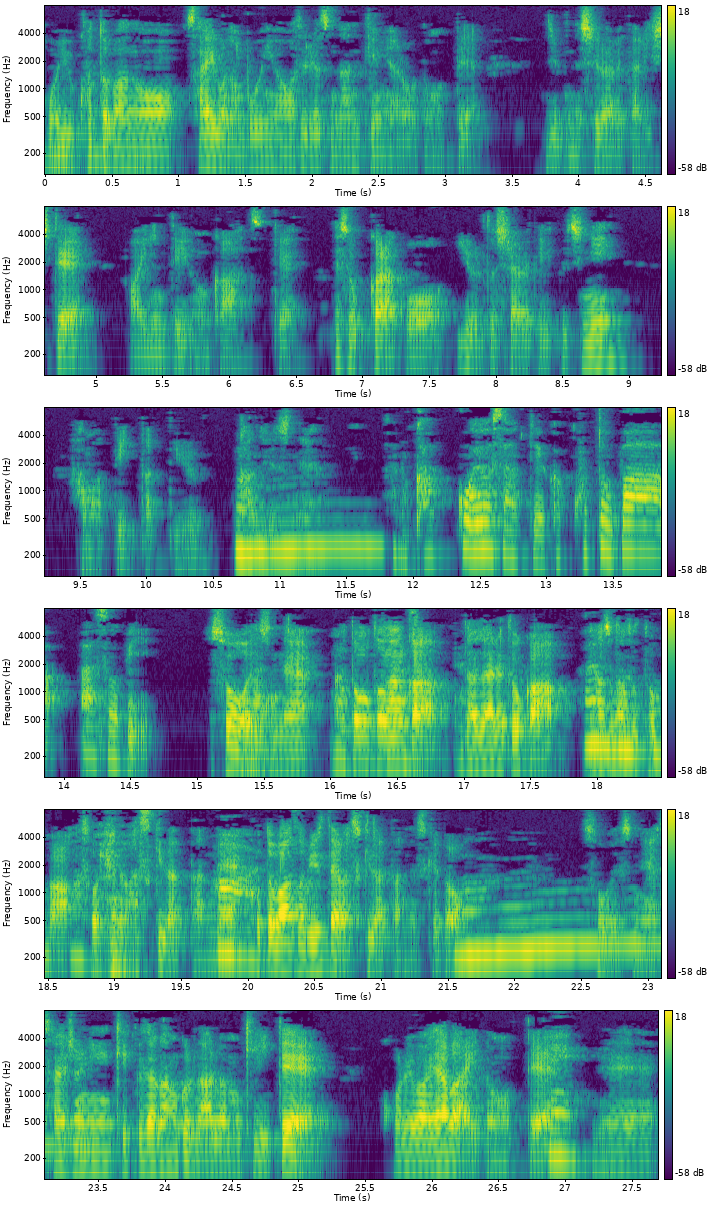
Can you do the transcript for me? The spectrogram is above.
こういう言葉の最後の母音を合わせるやつなんて言うんやろうと思って、自分で調べたりして、あ、韻って言うんか、つって。で、そこからこう、いろいろと調べていくうちに、ハマっていったっていう感じですね。うん。そのかっこよさっていうか言葉遊び。そうですね。もともとなんか、ダジャレとか、なぞなぞとうんうんうんか、そういうのが好きだったんで、はい言葉遊び自体は好きだったんですけど、うんそうですね。最初にキックザカンクルのアルバム聴いて、これはやばいと思って、えで、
